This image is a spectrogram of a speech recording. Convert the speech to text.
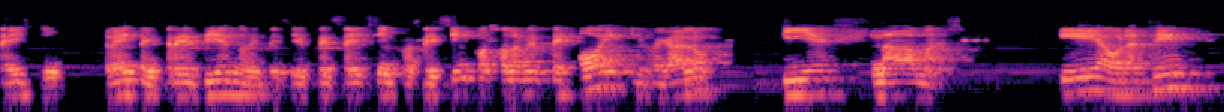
65. 3310 97 65 65. Solamente hoy y regalo 10 nada más. Y ahora sí,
